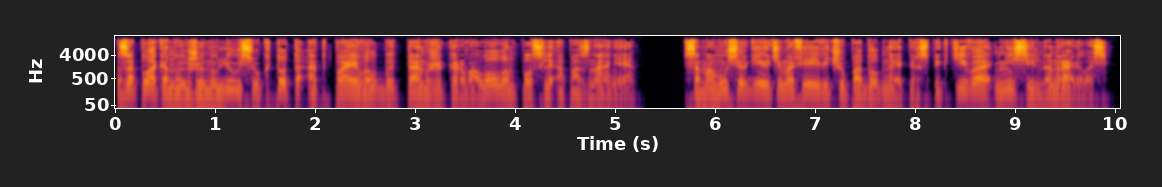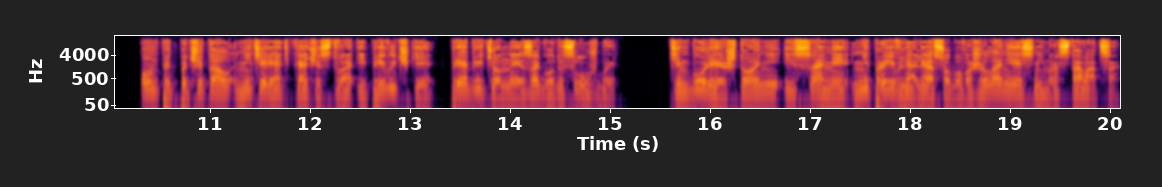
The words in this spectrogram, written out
Заплаканную жену Люсю кто-то отпаивал бы там же корвалолом после опознания. Самому Сергею Тимофеевичу подобная перспектива не сильно нравилась. Он предпочитал не терять качества и привычки, приобретенные за годы службы. Тем более, что они и сами не проявляли особого желания с ним расставаться.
